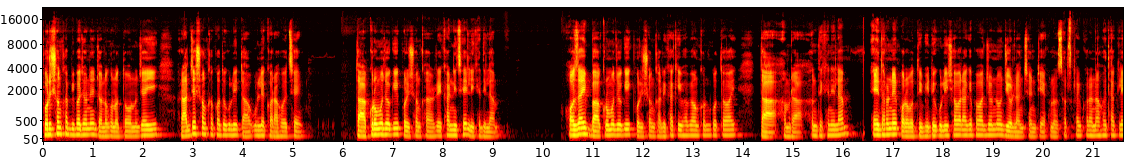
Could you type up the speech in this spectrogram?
পরিসংখ্যা বিভাজনের জনগণত্ব অনুযায়ী রাজ্যের সংখ্যা কতগুলি তা উল্লেখ করা হয়েছে। তা ক্রমযৌগিক পরিসংখ্যা রেখার নিচে লিখে দিলাম। অজাইব বা ক্রমযৌগিক পরিসংখ্যা রেখা কীভাবে অঙ্কন করতে হয় তা আমরা দেখে নিলাম। এই ধরনের পরবর্তী ভিডিওগুলি সবার আগে পাওয়ার জন্য জিওলান চ্যানেলটি এখনও সাবস্ক্রাইব করা না হয়ে থাকলে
